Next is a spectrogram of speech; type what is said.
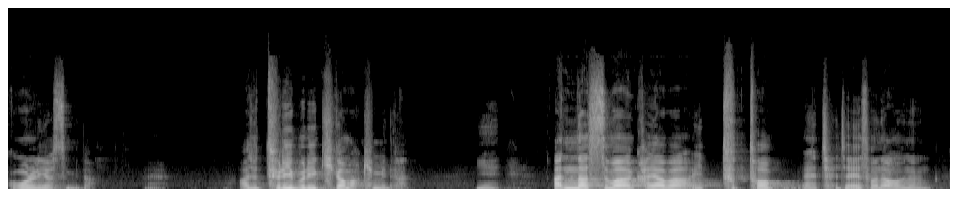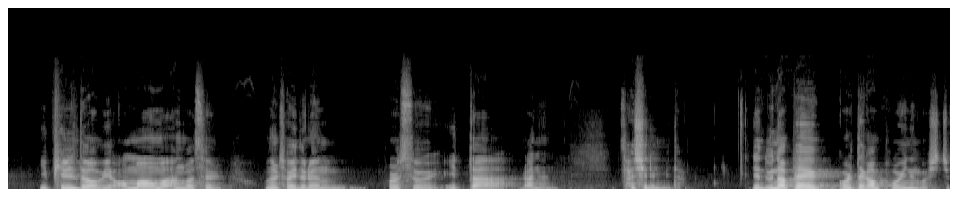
고골이었습니다. 예. 아주 드리블이 기가 막힙니다. 이 안나스와 가야바 이 투톱 체제에서 나오는 이 빌드업이 어마어마한 것을 오늘 저희들은 볼 수 있다라는 사실입니다. 이제 눈앞에 골대가 보이는 것이죠.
